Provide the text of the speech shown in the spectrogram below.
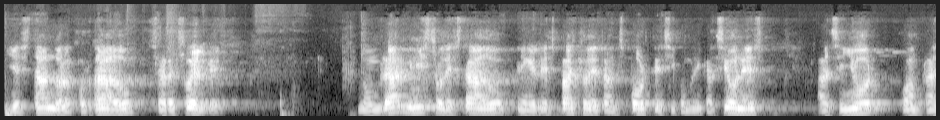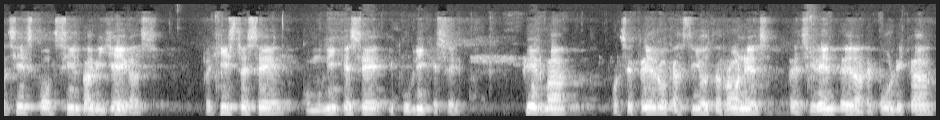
y estando acordado, se resuelve nombrar ministro de Estado en el despacho de Transportes y Comunicaciones al señor Juan Francisco Silva Villegas. Regístrese, comuníquese y publíquese. Firma José Pedro Castillo Terrones, presidente de la República.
